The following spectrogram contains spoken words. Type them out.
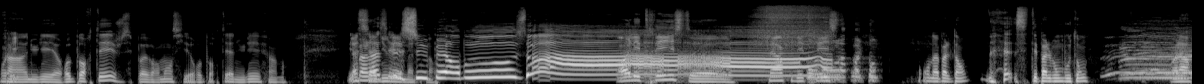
Enfin, Oui. annulé, reporté. Je sais pas vraiment s'il est reporté, annulé. Enfin bon. Et Là, ben c'est là, c'est maintenant. Superboost Ah Oh, il est triste. euh, il est triste. On n'a pas le temps. C'était pas le bon bouton. Voilà.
